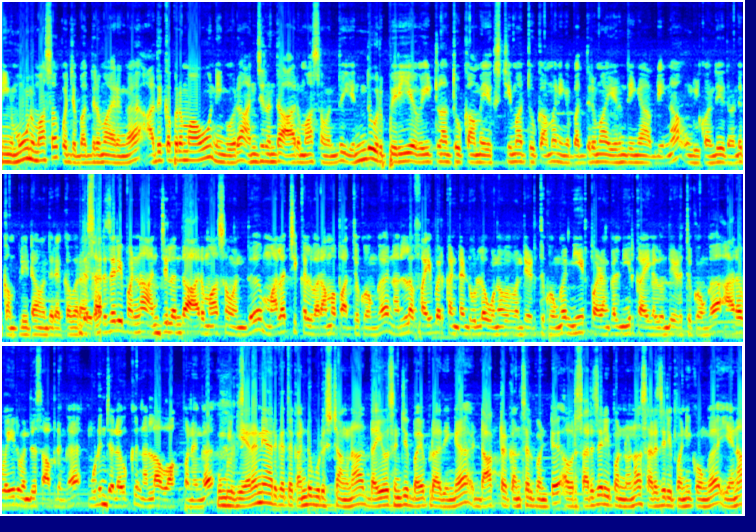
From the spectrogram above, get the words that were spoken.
நீங்கள் மூணு மாதம் கொஞ்சம் பத்திரமா இருங்க. அதுக்கப்புறமாவும் நீங்கள் ஒரு அஞ்சுலேருந்து ஆறு மாதம் வந்து எந்த ஒரு பெரிய வெயிட்லாம் தூக்காமல் எக்ஸ்ட்ரீமாக தூக்காமல் நீங்கள் பத்திரமா இருந்தீங்க அப்படின்னா உங்களுக்கு வந்து இது வந்து கம்ப்ளீட்டாக வந்து ரெக்கவர் சர்ஜரி பண்ண அஞ்சுலேருந்து ஆறு மாதம் வந்து மலச்சிக்கல் வராமல் பார்த்துக்கோங்க. நல்ல ஃபைபர் கண்டென்ட் உள்ள உணவை வந்து எடுத்துக்கோங்க. நீர் பழங்கள் நீர் காய்கள் வந்து எடுத்துக்கோங்க. அரை வயிறு வந்து சாப்பிடுங்க. முடிஞ்ச அளவுக்கு நல்லா வாக் பண்ணுங்க. உங்களுக்கு இறனையா இருக்கிறத கண்டுபிடிச்சிட்டாங்கன்னா தயவு செஞ்சு பயப்படாதீங்க. டாக்டர் கன்சல்ட் பண்ணிட்டு அவர் சர்ஜரி பண்ணணும்னா சர்ஜரி பண்ணிக்கோங்க. ஏன்னா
